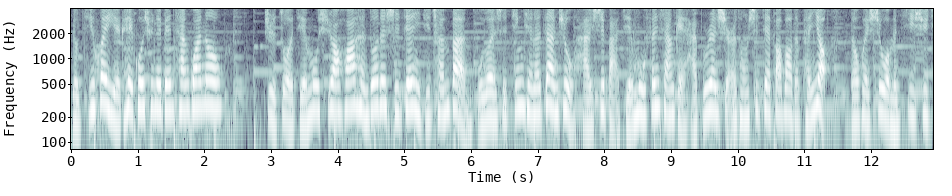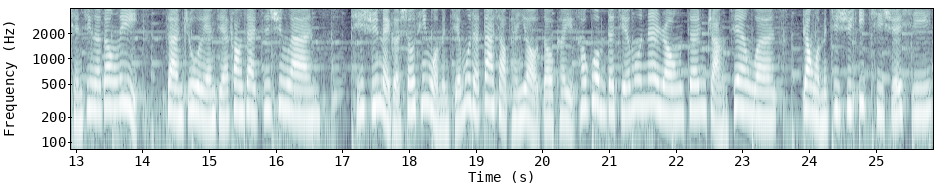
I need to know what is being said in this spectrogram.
有机会也可以过去那边参观哦。制作节目需要花很多的时间以及成本，不论是金钱的赞助，还是把节目分享给还不认识儿童世界抱抱的朋友，都会是我们继续前进的动力。赞助链接放在资讯栏。期许每个收听我们节目的大小朋友都可以透过我们的节目内容增长见闻，让我们继续一起学习。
